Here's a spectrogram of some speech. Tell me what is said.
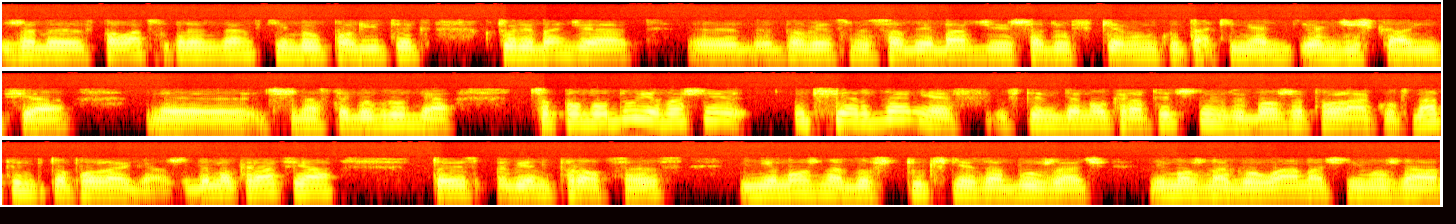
żeby w Pałacu Prezydenckim był polityk, który będzie, y, powiedzmy sobie, bardziej szedł w kierunku takim, jak, jak dziś koalicja 13 y, grudnia, co powoduje właśnie utwierdzenie w, w tym demokratycznym wyborze Polaków. Na tym to polega, że demokracja to jest pewien proces i nie można go sztucznie zaburzać, nie można go łamać, nie można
